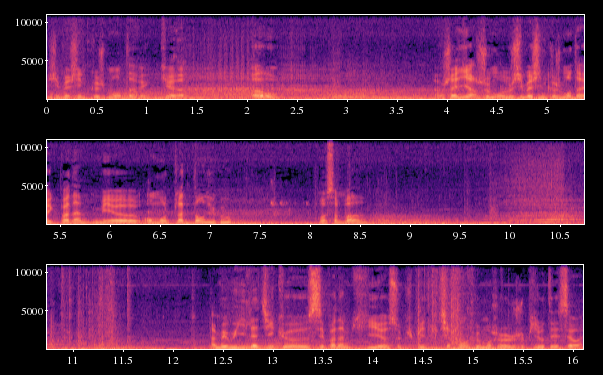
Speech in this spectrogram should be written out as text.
J'imagine que je monte avec... euh, Oh Alors j'allais dire, j'imagine que je monte avec Panam, mais euh, on monte là-dedans du coup? Moi ça me va. hein. Ah mais oui, il a dit que c'est Panam qui euh, s'occupait du tir pendant que moi je, je pilotais, c'est vrai.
